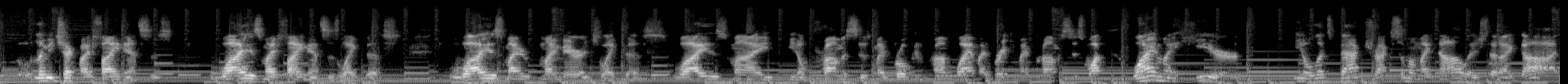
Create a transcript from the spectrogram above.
Let me check my finances. Why is my finances like this? Why is my my marriage like this? Why is my you know promises my broken prom? Why am I breaking my promises? Why why am I here? You know, let's backtrack some of my knowledge that I got.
